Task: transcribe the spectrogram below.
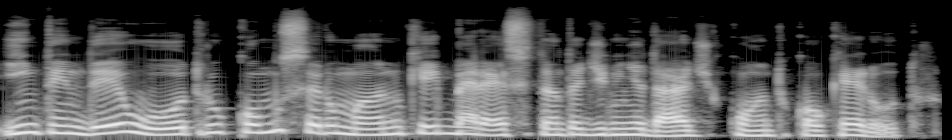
e entender o outro como um ser humano que merece tanta dignidade quanto qualquer outro.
